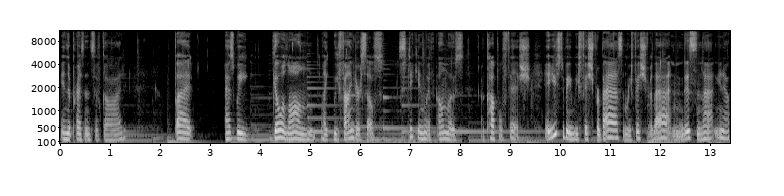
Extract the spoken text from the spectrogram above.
in the presence of God. But as we go along, like we find ourselves sticking with almost a couple fish. It used to be we fish for bass and we fish for that and this and that, you know.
